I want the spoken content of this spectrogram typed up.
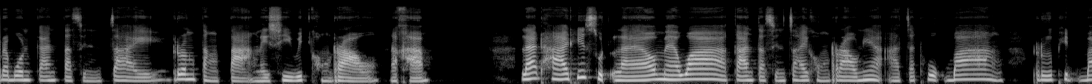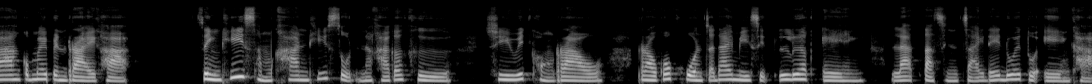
กระบวนการตัดสินใจเรื่องต่างๆ ในชีวิตของเรานะคะและท้ายที่สุดแล้วแม้ว่าการตัดสินใจของเราเนี่ยอาจจะถูกบ้าง หรือผิดบ้างก็ไม่เป็นไรค่ะ สิ่งที่สำคัญที่สุดนะคะก็คือ ชีวิตของเรา เราก็ควรจะได้มีสิทธิ์เลือกเอง และตัดสินใจได้ด้วยตัวเองค่ะ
